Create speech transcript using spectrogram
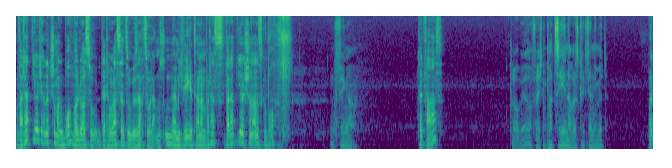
Was habt ihr euch alles schon mal gebrochen? Weil du hast so, du hast das so gesagt, so, das muss unheimlich wehgetan haben. Was, hast, was habt ihr euch schon alles gebrochen? Ein Finger, Das war's? glaube ich. Ja, vielleicht ein paar Zehen, aber das kriegst du ja nicht mit. Was?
